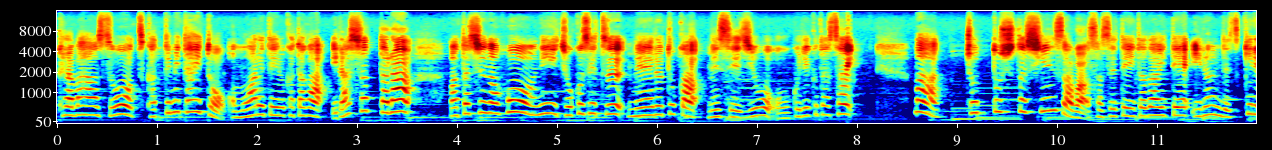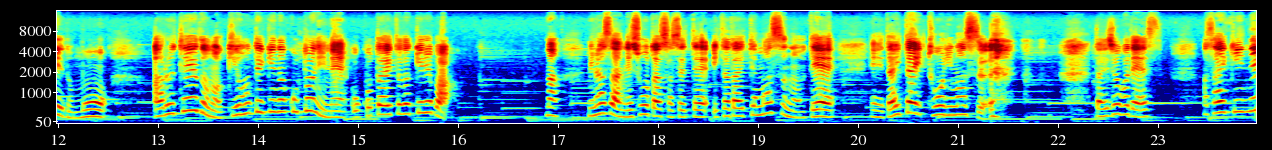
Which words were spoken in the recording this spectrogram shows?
クラブハウスを使ってみたいと思われている方がいらっしゃったら私の方に直接メールとかメッセージをお送りください。まあちょっとした審査はさせていただいているんですけれどもある程度の基本的なことにねお答えいただければまあ皆さんね招待させていただいてますので、えー、大体通ります 大丈夫です、まあ、最近ね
